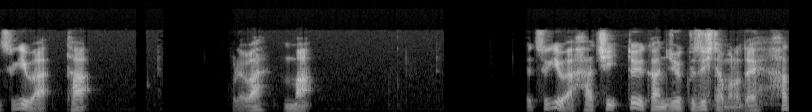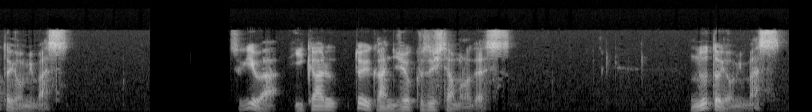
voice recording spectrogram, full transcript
次は、た。これは、ま。次は、八という漢字を崩したもので、はと読みます。次は、怒るという漢字を崩したものです。ぬと読みます。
